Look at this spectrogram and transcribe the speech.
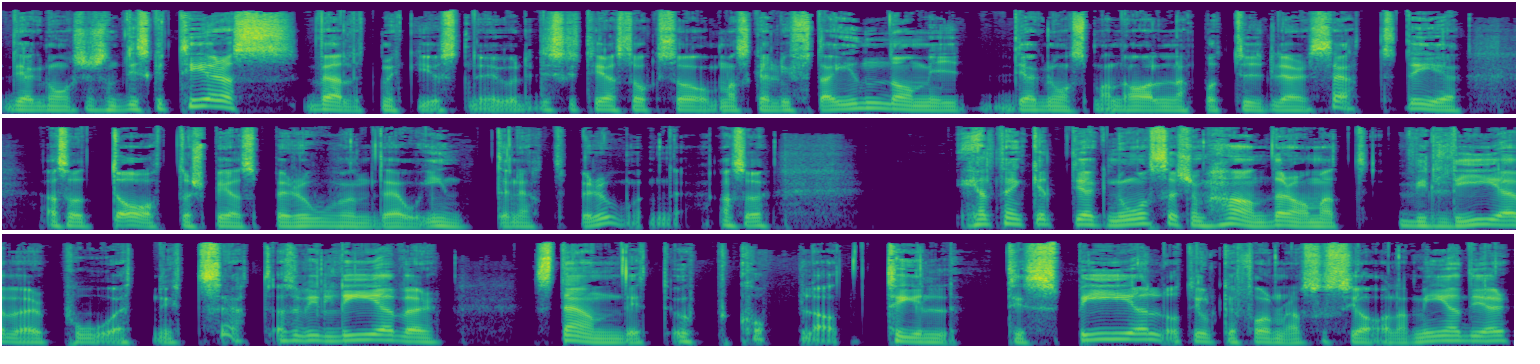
diagnoser som diskuteras väldigt mycket just nu och det diskuteras också om man ska lyfta in dem i diagnosmanualerna på ett tydligare sätt. Det är alltså datorspelsberoende och internetberoende. Alltså helt enkelt diagnoser som handlar om att vi lever på ett nytt sätt. Alltså vi lever ständigt uppkopplad till, till spel och till olika former av sociala medier.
